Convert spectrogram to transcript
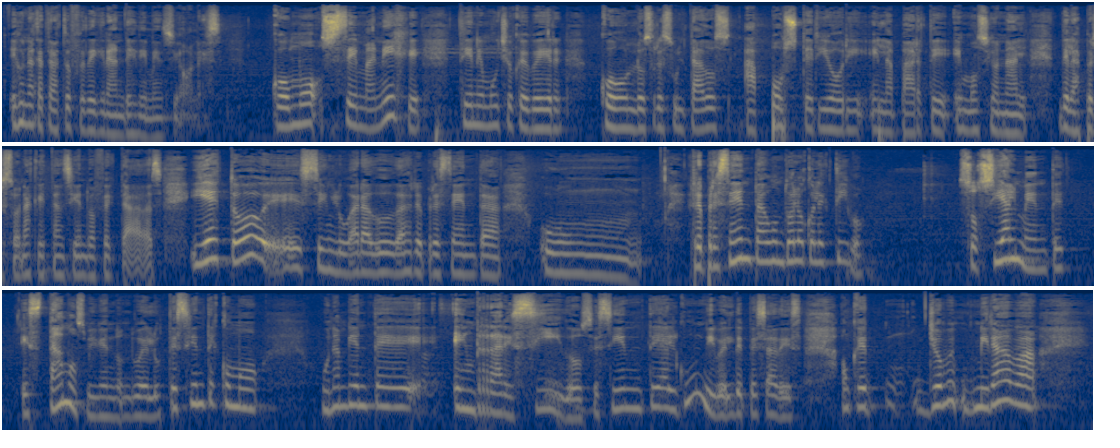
es una catástrofe de grandes dimensiones. Cómo se maneje tiene mucho que ver con los resultados a posteriori en la parte emocional de las personas que están siendo afectadas. Y esto, eh, sin lugar a dudas, representa un, representa un duelo colectivo. Socialmente estamos viviendo un duelo. Usted siente como un ambiente enrarecido, se siente algún nivel de pesadez. Aunque yo miraba,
